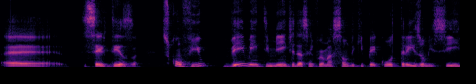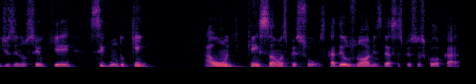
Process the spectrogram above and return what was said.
é, certeza. Desconfio veementemente dessa informação de que pegou três homicídios e não sei o quê. Segundo quem? Aonde? Quem são as pessoas? Cadê os nomes dessas pessoas que colocaram?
